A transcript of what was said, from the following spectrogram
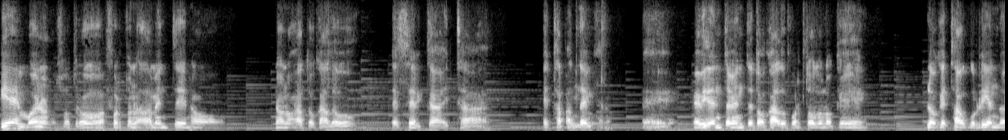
Bien, bueno, nosotros afortunadamente no, no nos ha tocado de cerca esta, esta pandemia, ¿no? Eh, evidentemente tocado por todo lo que, lo que está ocurriendo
